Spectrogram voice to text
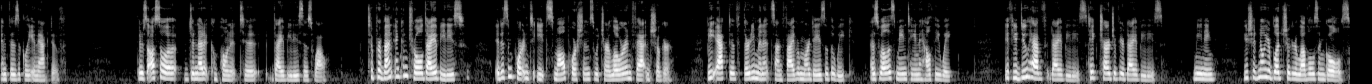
and physically inactive. There's also a genetic component to diabetes as well. To prevent and control diabetes, it is important to eat small portions which are lower in fat and sugar. Be active 30 minutes on five or more days of the week, as well as maintain a healthy weight. If you do have diabetes, take charge of your diabetes, meaning you should know your blood sugar levels and goals.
